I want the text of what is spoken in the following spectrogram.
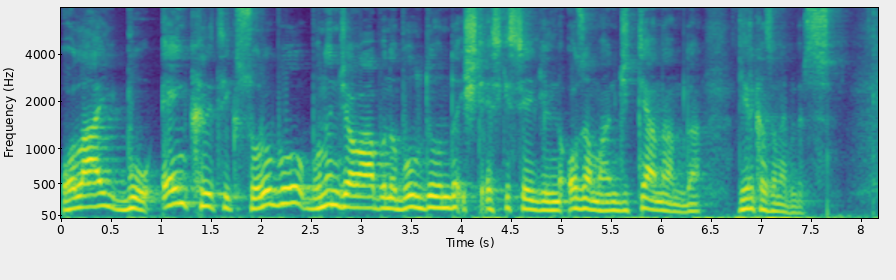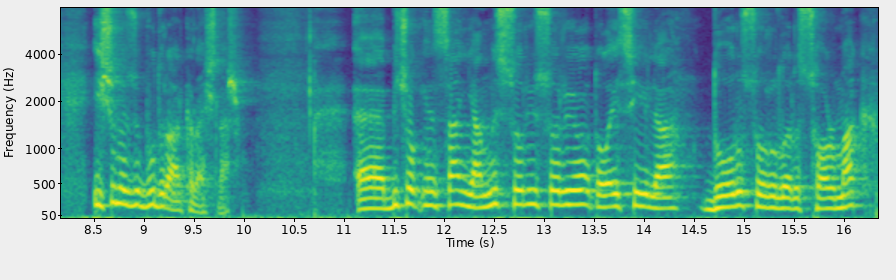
Olay bu. En kritik soru bu. Bunun cevabını bulduğunda işte eski sevgilini o zaman ciddi anlamda geri kazanabilirsin. İşin özü budur arkadaşlar. Ee, Birçok insan yanlış soruyu soruyor. Dolayısıyla doğru soruları sormak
